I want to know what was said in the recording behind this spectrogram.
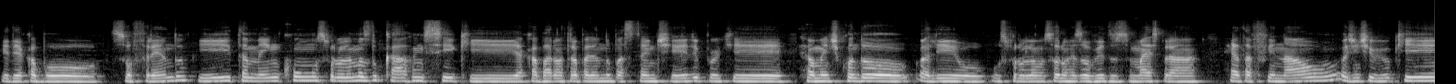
ele acabou sofrendo, e também com os problemas do carro em si, que acabaram atrapalhando bastante ele, porque realmente quando ali o, os problemas foram resolvidos mais para reta final, a gente viu que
